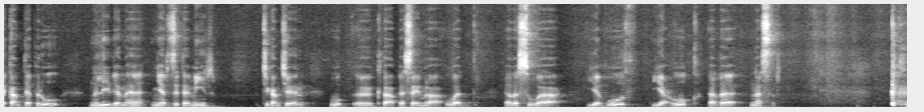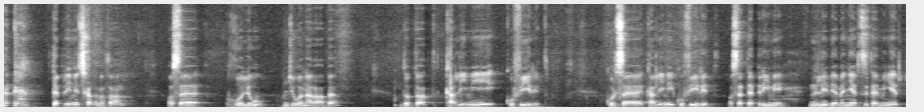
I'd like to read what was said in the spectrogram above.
E kanë tepru në lidhje me njerëzit e mirë që kanë qenë këta pesë emra, Ved, edhe Suwa', Jeghuth, Ja'uq edhe Nesr. Teprimi çka domethonë ose ghulu në gjuhën arabe do të thotë kalimi i kufirit. Kurse kalimi i kufirit, ose teprimi, në lidhje me njerëzit e mirë,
